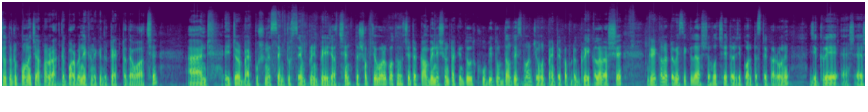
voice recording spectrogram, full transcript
যতটুকু মনে হচ্ছে আপনারা রাখতে পারবেন। এখানে কিন্তু ট্যাগটা দেওয়া আছে। অ্যান্ড এইটার ব্যাক পোর্শনে সেম টু সেম প্রিন্ট পেয়ে যাচ্ছেন। তো সবচেয়ে বড় কথা হচ্ছে এটার কম্বিনেশনটা কিন্তু খুবই দুর্দান্ত স্মার্ট যেমন প্যান্টের কাপড়টা গ্রে কালার আসছে। গ্রে কালারটা বেসিক্যালি আসছে হচ্ছে এটার যে কন্টেস্টের কারণে। যে গ্রে অ্যাশ অ্যাশ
